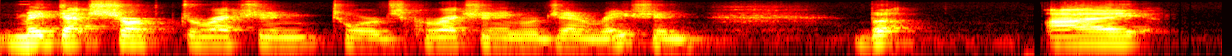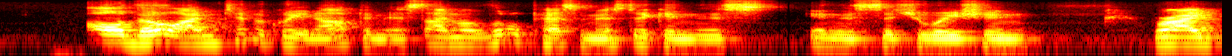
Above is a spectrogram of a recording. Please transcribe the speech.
make that sharp direction towards correction and regeneration. But I although I'm typically an optimist, I'm a little pessimistic in this in this situation where I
